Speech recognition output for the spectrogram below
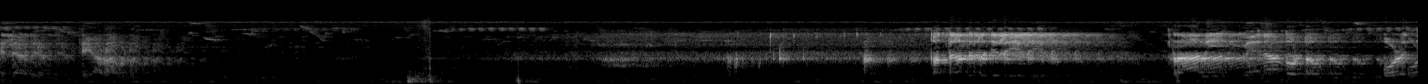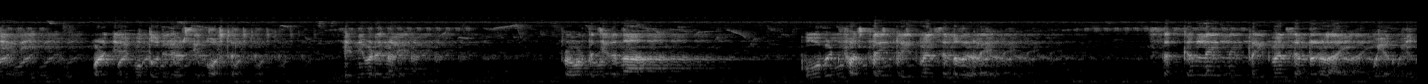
എല്ലാവരും തയ്യാറാവണം. സെന്ററുകളായി ഉയർത്തി.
